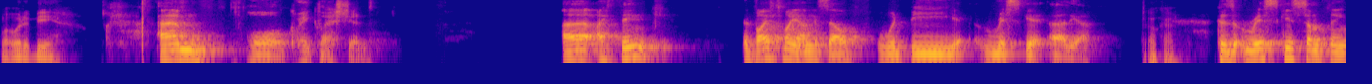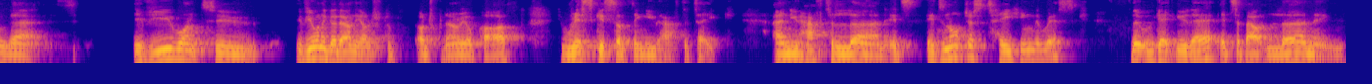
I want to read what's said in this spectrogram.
what would it be? Um. Oh, great question. Uh, I think advice to my younger self would be risk it earlier. Okay. Because risk is something that if you want to if you want to go down the entre- entrepreneurial path, risk is something you have to take. And you have to learn. It's it's not just taking the risk that will get you there. It's about learning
